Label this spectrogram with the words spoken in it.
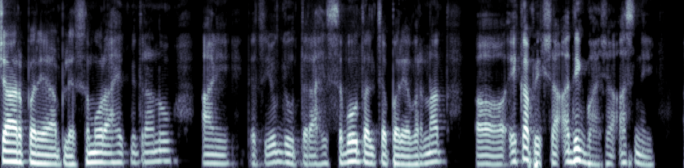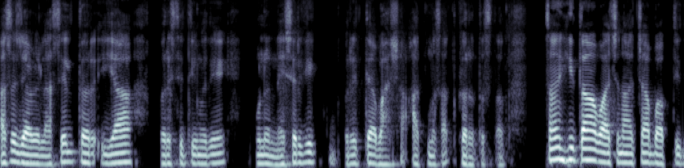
चार पर्याय आपल्यासमोर आहेत मित्रांनो आणि त्याचं योग्य उत्तर आहे सभोवतालच्या पर्यावरणात एकापेक्षा अधिक भाषा असणे. असं ज्यावेळेला असेल तर या परिस्थितीमध्ये मुलं नैसर्गिकरित्या भाषा आत्मसात करत असतात. संहिता वाचनाच्या बाबतीत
